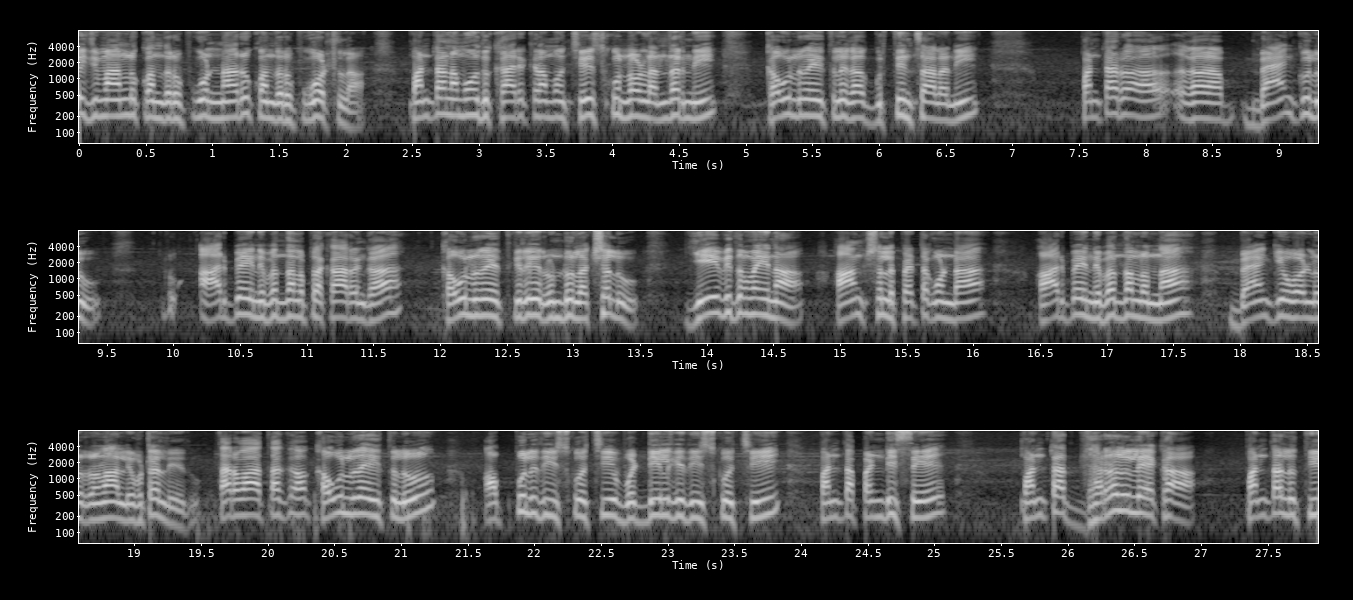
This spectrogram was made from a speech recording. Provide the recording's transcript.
యజమానులు కొందరు ఒప్పుకుంటున్నారు కొందరు ఒప్పుకోట్ల పంట నమోదు కార్యక్రమం చేసుకున్న వాళ్ళందరినీ కౌలు రైతులుగా గుర్తించాలని పంట బ్యాంకులు ఆర్బీఐ నిబంధనల ప్రకారంగా కౌలు రైతుకి రెండు లక్షలు ఏ విధమైన ఆంక్షలు పెట్టకుండా ఆర్బీఐ నిబంధనలు ఉన్న బ్యాంకు వాళ్ళు రుణాలు ఇవ్వటం లేదు తర్వాత కౌలు రైతులు అప్పులు తీసుకొచ్చి వడ్డీలకి తీసుకొచ్చి పంట పండిస్తే పంట ధరలు లేక పంటలు తీ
